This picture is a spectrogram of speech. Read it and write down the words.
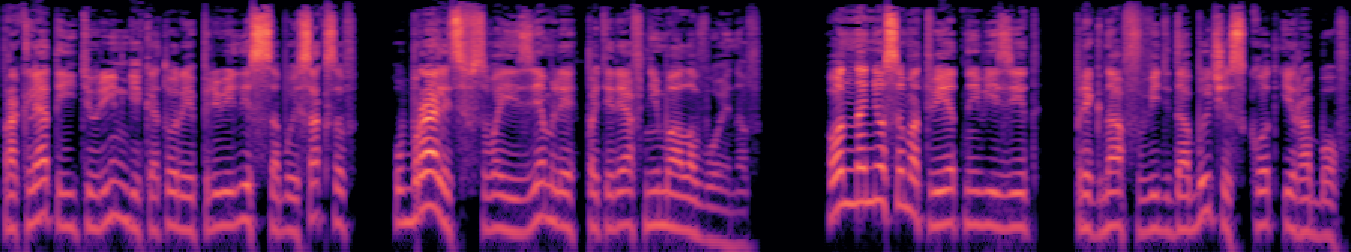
Проклятые тюринги, которые привели с собой саксов, убрались в свои земли, потеряв немало воинов. Он нанес им ответный визит, пригнав в виде добычи скот и рабов.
